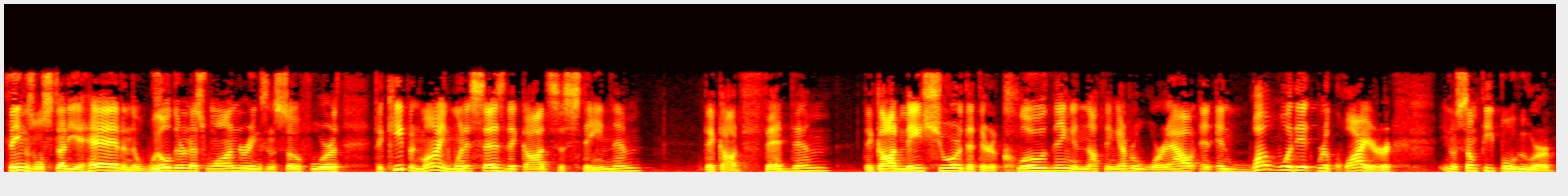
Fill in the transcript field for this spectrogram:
things we'll study ahead and the wilderness wanderings and so forth. To keep in mind when it says that God sustained them, that God fed them, that God made sure that their clothing and nothing ever wore out, and, and what would it require? You know, some people who are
